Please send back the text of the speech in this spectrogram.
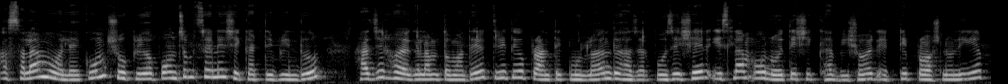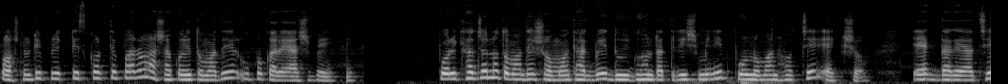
আসসালামু আলাইকুম, সুপ্রিয় পঞ্চম শ্রেণির শিক্ষার্থীবৃন্দ। হাজির হয়ে গেলাম তোমাদের তৃতীয় প্রান্তিক মূল্যায়ন দুই হাজার পঁচিশের ইসলাম ও নৈতিক শিক্ষা বিষয়ের একটি প্রশ্ন নিয়ে প্রশ্নটি প্র্যাকটিস করতে পারো, আশা করি তোমাদের উপকারে আসবে। পরীক্ষার জন্য তোমাদের সময় থাকবে দুই ঘণ্টা ত্রিশ মিনিট, পূর্ণমান হচ্ছে একশো। এক দাগে আছে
